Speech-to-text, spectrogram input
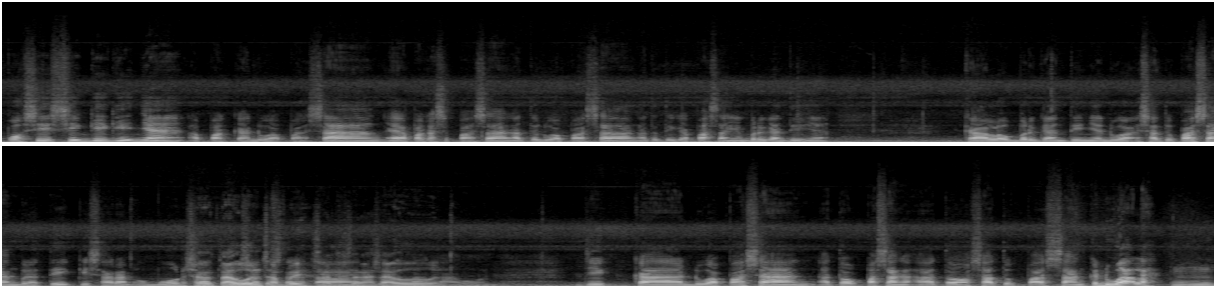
posisi giginya, apakah dua pasang, eh apakah sepasang atau dua pasang atau tiga pasang yang bergantinya. Kalau bergantinya dua satu pasang berarti kisaran umur Satu tahun sampai setengah satu setengah satu tahun. Jika dua pasang atau pasang atau satu pasang kedua lah, Mm-mm.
